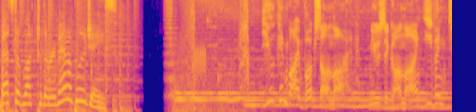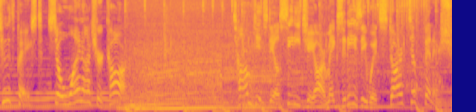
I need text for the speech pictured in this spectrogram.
Best of luck to the Ravenna Blue Jays. You can buy books online, music online, even toothpaste. So why not your car? Tom Dinsdale CDJR makes it easy with start to finish.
